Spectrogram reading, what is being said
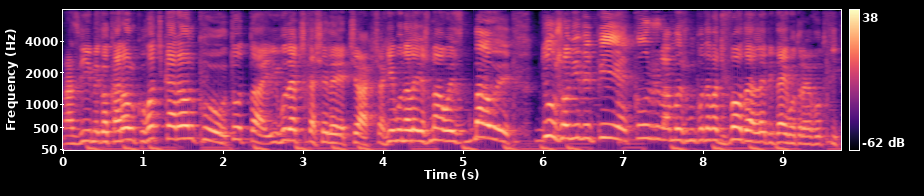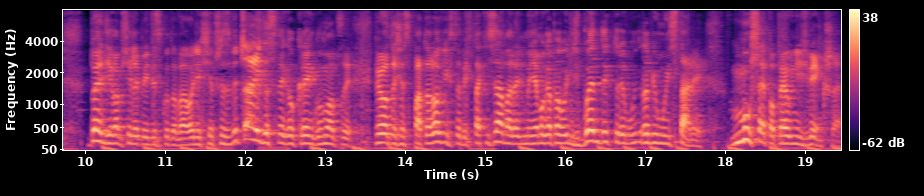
Nazwijmy go Karolku, chodź Karolku, tutaj i wódeczka się leje, ciach, ciach, jemu nalejesz mało, jest mały, dużo nie wypije, kurwa, możesz mu podawać wodę, ale lepiej daj mu trochę wódki, będzie wam się lepiej dyskutowało, niech się przyzwyczai do swojego kręgu mocy. Wywodzę się z patologii, chcę być taki sam, ale nie mogę popełnić błędy, które mój, robił mój stary. Muszę popełnić większe.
